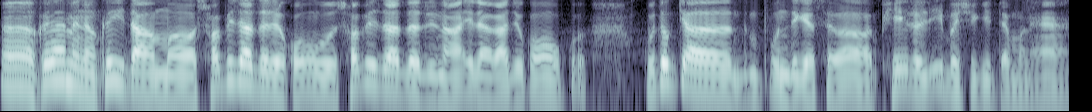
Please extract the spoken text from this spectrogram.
어, 그러면은 거의 다 뭐 소비자들, 고- 소비자들이나 이래 가지고 구, 구독자 분들께서 피해를 입으시기 때문에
